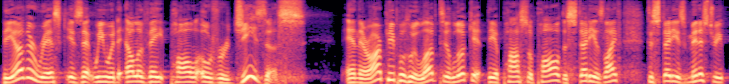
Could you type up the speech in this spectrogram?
The other risk is that we would elevate Paul over Jesus. And there are people who love to look at the apostle Paul, to study his life, to study his ministry,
